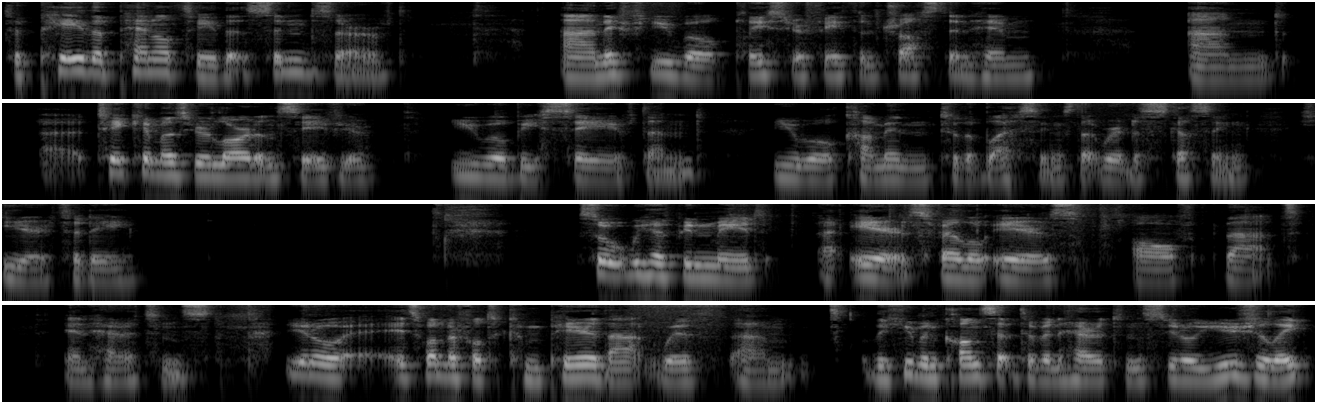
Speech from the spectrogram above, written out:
to pay the penalty that sin deserved. And if you will place your faith and trust in Him and uh, take Him as your Lord and Saviour, you will be saved and you will come into the blessings that we're discussing here today. So we have been made uh, heirs, fellow heirs of that inheritance. You know, it's wonderful to compare that with um, the human concept of inheritance. You know, usually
